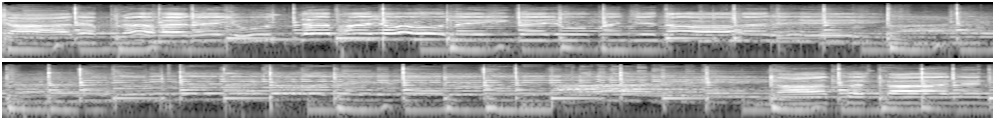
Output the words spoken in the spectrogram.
ચાર પ્રહર યુદ્ધ ભયો લઈ ગયો મજદારે નાક કાન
